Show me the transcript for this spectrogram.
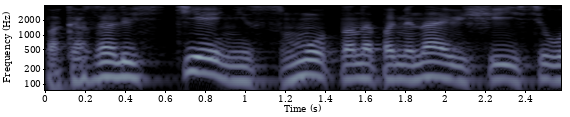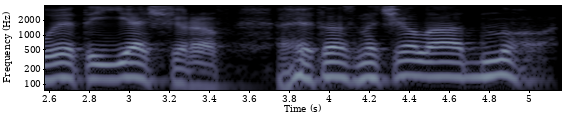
Показались тени, смутно напоминающие силуэты ящеров, это означало одно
